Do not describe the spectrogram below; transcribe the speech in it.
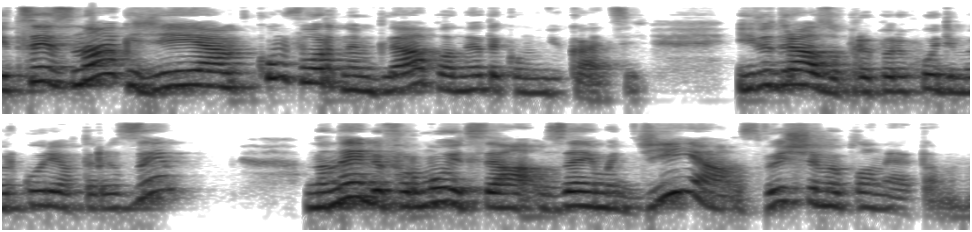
І цей знак є комфортним для планети комунікацій. І відразу при переході Меркурія в Терези на небі формується взаємодія з вищими планетами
